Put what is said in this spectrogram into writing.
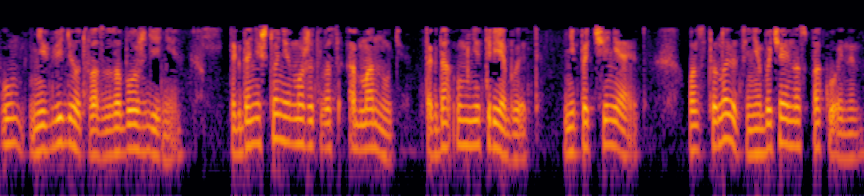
ум не введет вас в заблуждение. Тогда ничто не может вас обмануть. Тогда ум не требует, не подчиняет он становится необычайно спокойным,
